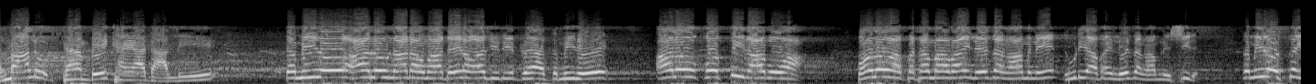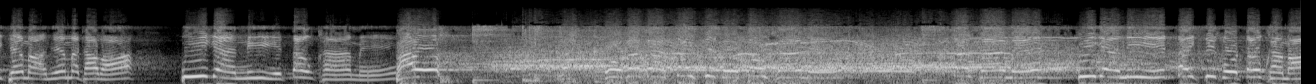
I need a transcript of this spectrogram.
အမားလို့ဒံပေးခံရတာလေသမီးတို့အားလုံးနားတော်မှာဒိန်းတော်အစီတီတွေ့သမီးတွေအားလုံးကိုသိတာဘုရားဘောလုံးကပထမပိုင်း45မိနစ်ဒုတိယပိုင်း45မိနစ်ရှိတယ်သမီးတို့စိတ်ထဲမှာအမြဲမှတ်ထားပါပြီးကန်နီးရင်တောက်ခံရမယ်ဘာလို့ ဟိုဘက်ကတိုက်စစ်ကိုတောက်ခံရမယ်တောက်ခံရမယ်ပြီးကန်နီးရင်တိုက်စစ်ကိုတောက်ခံပါ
